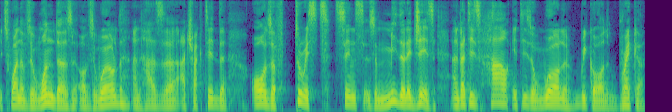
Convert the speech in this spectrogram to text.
It's one of the wonders of the world and has uh, attracted hordes of tourists since the Middle Ages, and that is how it is a world record breaker.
